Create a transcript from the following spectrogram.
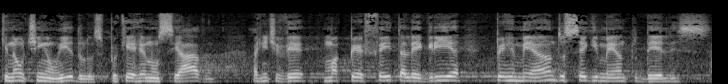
que não tinham ídolos porque renunciavam, a gente vê uma perfeita alegria permeando o segmento deles.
